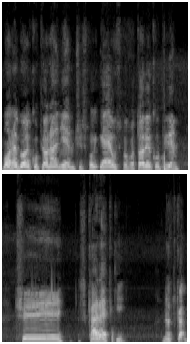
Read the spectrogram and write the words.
Bo ona była kupiona, nie wiem, czy z, po- ja ją z pogotowia kupiłem, czy z karetki. No, z, ka-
